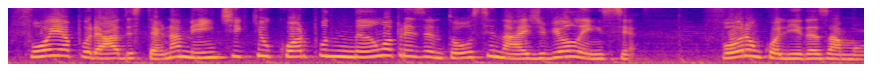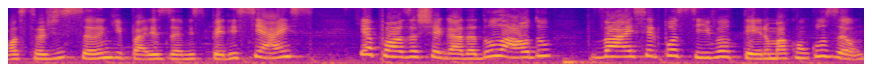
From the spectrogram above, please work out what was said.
foi apurado externamente que o corpo não apresentou sinais de violência. Foram colhidas amostras de sangue para exames periciais e, após a chegada do laudo, vai ser possível ter uma conclusão.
